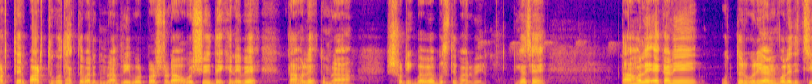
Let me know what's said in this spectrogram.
অর্থের পার্থক্য থাকতে পারে। তোমরা প্রিবোর্ড প্রশ্নটা অবশ্যই দেখে নেবে, তাহলে তোমরা সঠিকভাবে বুঝতে পারবে। ঠিক আছে? তাহলে এখানে উত্তরগুলি আমি বলে দিচ্ছি,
